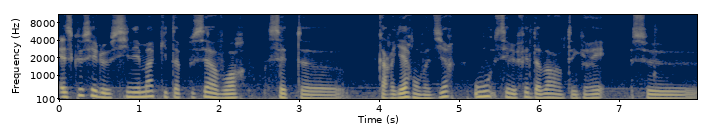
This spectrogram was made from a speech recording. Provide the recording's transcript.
Est-ce que c'est le cinéma qui t'a poussé à avoir cette euh, carrière, on va dire, ou c'est le fait d'avoir intégré ce,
